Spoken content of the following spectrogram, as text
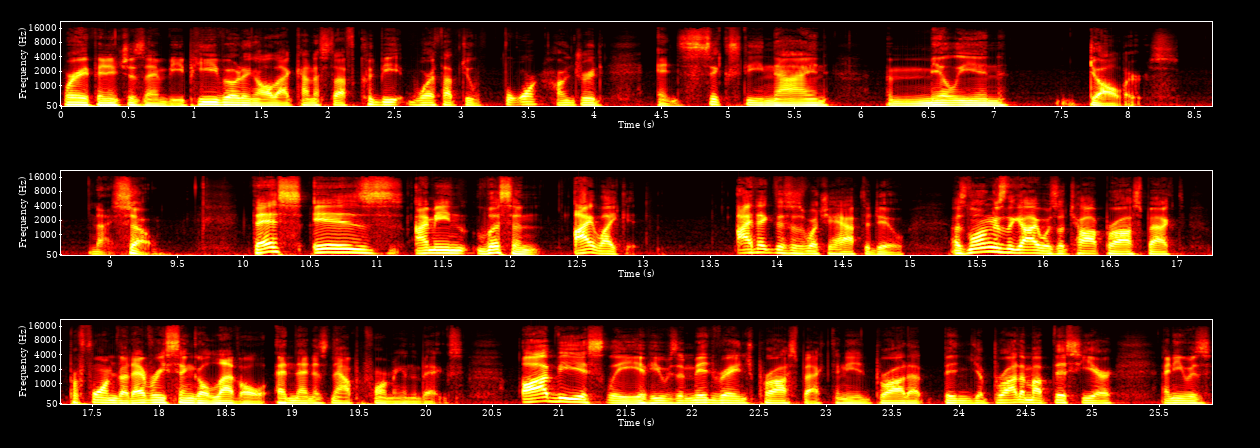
where he finishes MVP voting, all that kind of stuff, could be worth up to 469 million dollars. Nice. So, this is, I mean, listen, I like it. I think this is what you have to do. As long as the guy was a top prospect, performed at every single level, and then is now performing in the bigs. Obviously, if he was a mid-range prospect and he had brought up, been you brought him up this year, and he was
